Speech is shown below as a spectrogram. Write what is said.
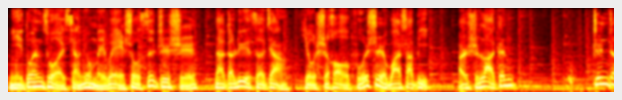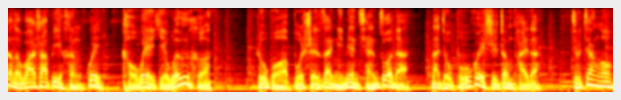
你端坐享用美味寿司之时，那个绿色酱有时候不是瓦沙币，而是辣根。真正的瓦沙币很贵，口味也温和。如果不是在你面前做的，那就不会是正牌的。就酱喽。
